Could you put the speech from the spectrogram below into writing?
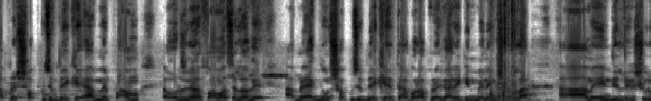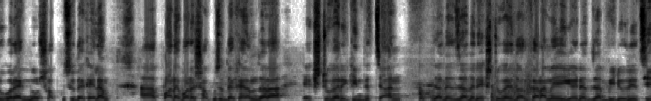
আপনার সব কিছু দেখে আপনার পাম্প অরিজিনাল পাম্প আছে লগে আপনি একদম সব কিছু দেখে তারপর আপনার গাড়ি কিনবেন, ইনশাল্লাহ। আমি ইঞ্জিন থেকে শুরু করে একদম সব কিছু দেখাইলাম পাড়ে পাড়ে সব কিছু দেখাইলাম, যারা এক্স টু গাড়ি কিনতে চান, যাদের যাদের এক্স টু গাড়ি দরকার, আমি এই গাড়িটার যা ভিডিও দিচ্ছি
